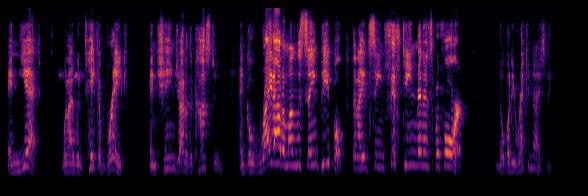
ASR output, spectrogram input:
and yet when I would take a break and change out of the costume and go right out among the same people that I had seen 15 minutes before. Nobody recognized me.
